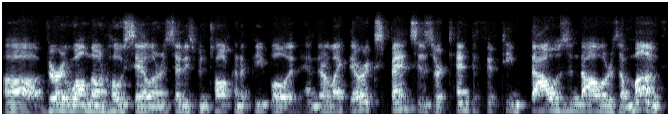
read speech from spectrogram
uh, very well-known wholesaler and said he's been talking to people, and, and they're like their expenses are ten to fifteen thousand dollars a month,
